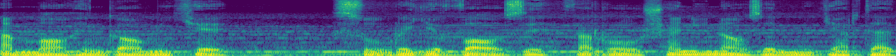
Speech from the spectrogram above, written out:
اما هنگامی که سوره واضح و روشنی نازل می گردد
